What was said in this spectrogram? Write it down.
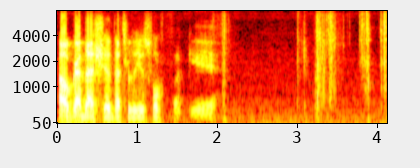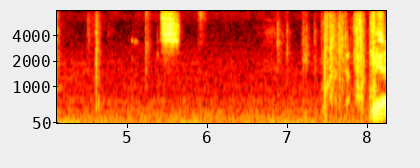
Oh, grab that shit. That's really useful. Fuck yeah. Yeah.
